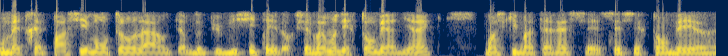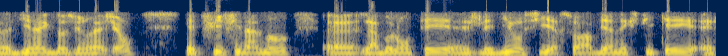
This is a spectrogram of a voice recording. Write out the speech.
on mettrait pas ces montants-là en termes de publicité. Donc c'est vraiment des retombées indirectes. Moi, ce qui m'intéresse, c'est ces retombées euh, directes dans une région. Et puis finalement, la volonté, je l'ai dit aussi hier soir, bien expliqué, et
